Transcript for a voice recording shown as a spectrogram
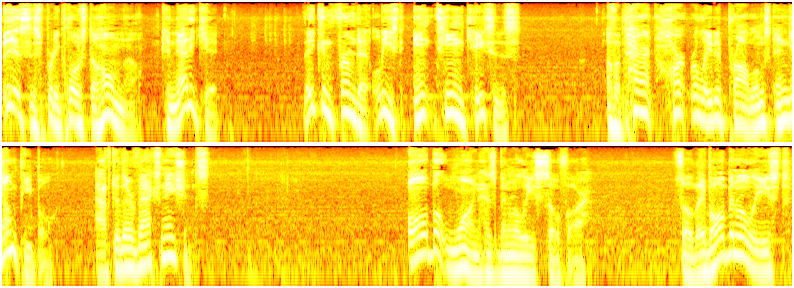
This is pretty close to home, though. Connecticut, they confirmed at least 18 cases of apparent heart related problems in young people after their vaccinations. All but one has been released so far. So they've all been released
